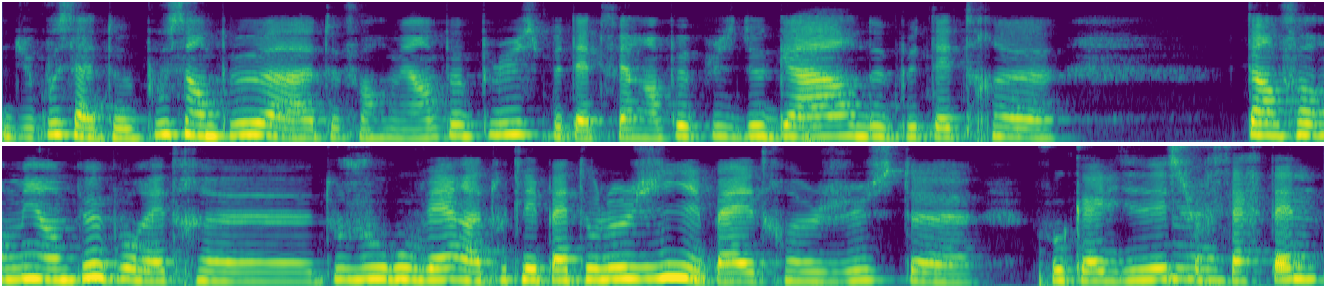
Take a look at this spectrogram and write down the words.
du coup, ça te pousse un peu à te former un peu plus, peut-être faire un peu plus de garde, peut-être euh, t'informer un peu pour être euh, toujours ouvert à toutes les pathologies et pas être juste euh, focalisé sur certaines.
